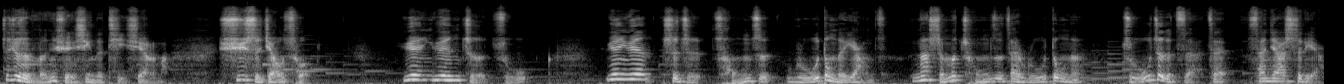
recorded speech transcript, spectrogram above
这就是文学性的体现了嘛。虚实交错，渊渊者足，渊渊是指虫子蠕动的样子，那什么虫子在蠕动呢？足这个字啊，在三家诗里啊。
